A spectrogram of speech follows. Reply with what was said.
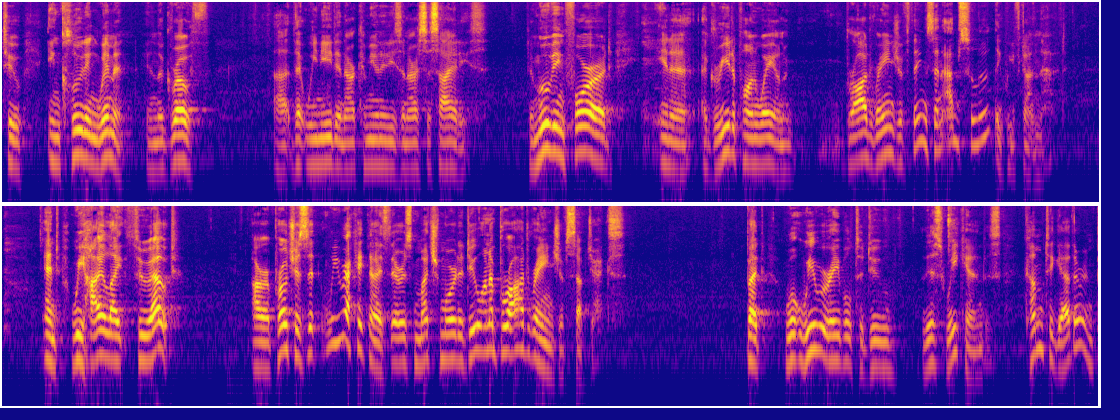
to including women in the growth uh, that we need in our communities and our societies to moving forward in an agreed upon way on a broad range of things, then absolutely we've done that. And we highlight throughout our approaches that we recognize there is much more to do on a broad range of subjects. But what we were able to do this weekend is come together and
